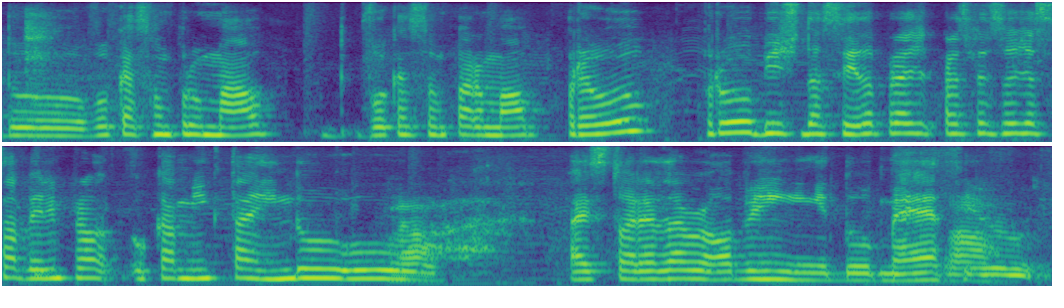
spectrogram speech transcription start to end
do Vocação pro Mal, Vocação para o Mal pro, pro Bicho da Seda, para as pessoas já saberem pra, o caminho que tá indo o- Ah, a história da Robin e do Matthew e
